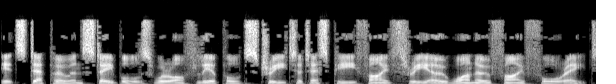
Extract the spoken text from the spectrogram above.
Its depot and stables were off Leopold Street at SP 530105548.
